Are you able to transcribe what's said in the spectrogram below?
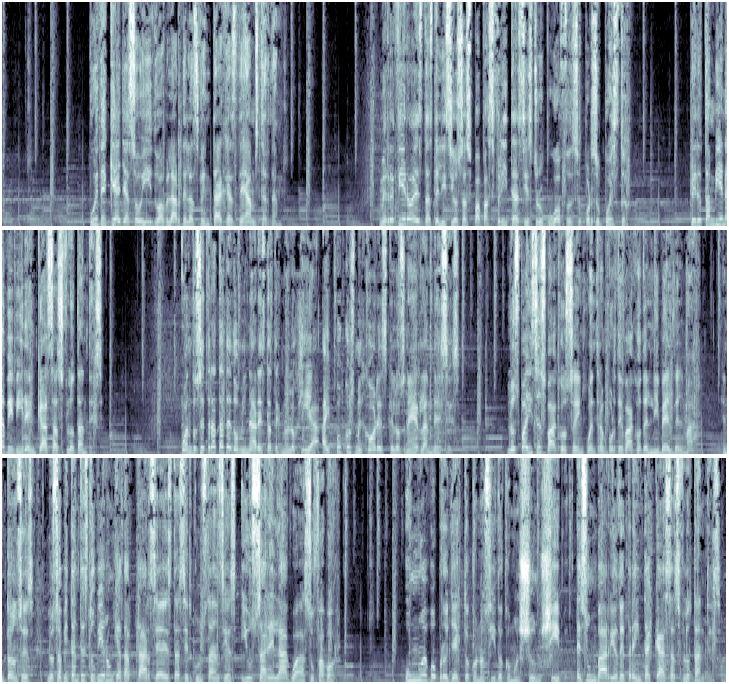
Puede que hayas oído hablar de las ventajas de Ámsterdam. Me refiero a estas deliciosas papas fritas y waffles, por supuesto. Pero también a vivir en casas flotantes. Cuando se trata de dominar esta tecnología, hay pocos mejores que los neerlandeses. Los Países Bajos se encuentran por debajo del nivel del mar. Entonces, los habitantes tuvieron que adaptarse a estas circunstancias y usar el agua a su favor. Un nuevo proyecto conocido como Shun Ship es un barrio de 30 casas flotantes.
